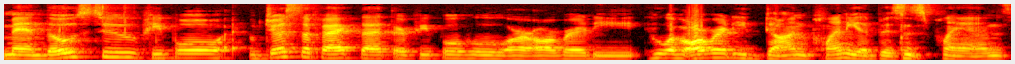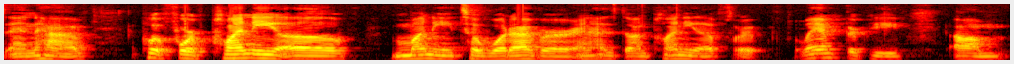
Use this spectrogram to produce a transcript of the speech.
man those two people just the fact that they're people who are already who have already done plenty of business plans and have put forth plenty of money to whatever and has done plenty of philanthropy um,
